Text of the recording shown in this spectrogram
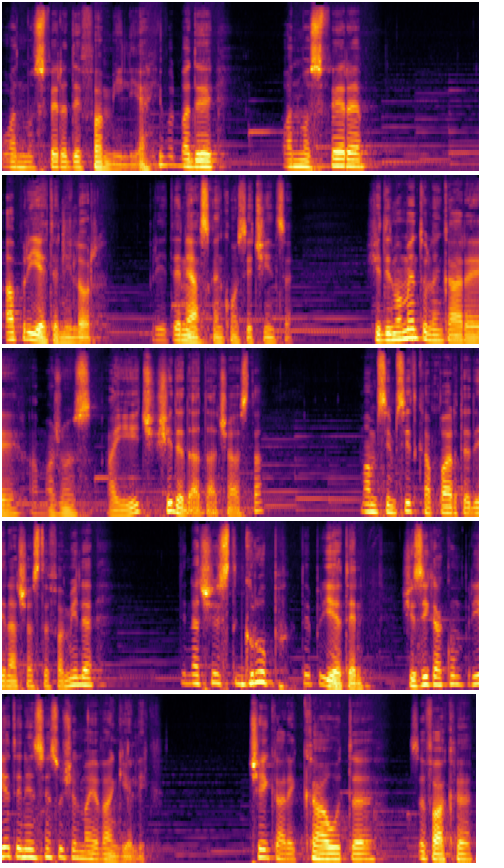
o atmosferă de familie, e vorba de o atmosferă a prietenilor, prietenească în consecință. Și din momentul în care am ajuns aici și de data aceasta, m-am simțit ca parte din această familie, din acest grup de prieteni. Și zic acum prieteni în sensul cel mai evanghelic. Cei care caută să facă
